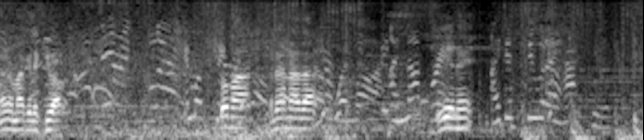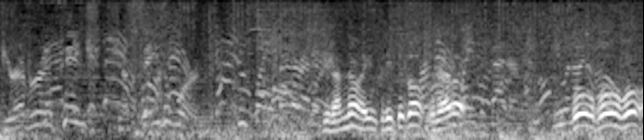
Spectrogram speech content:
Menos mal que le he esquivado. Toma, granada. Viene. Tirando, hay un crítico. Cuidado. Uh, uh, uh.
